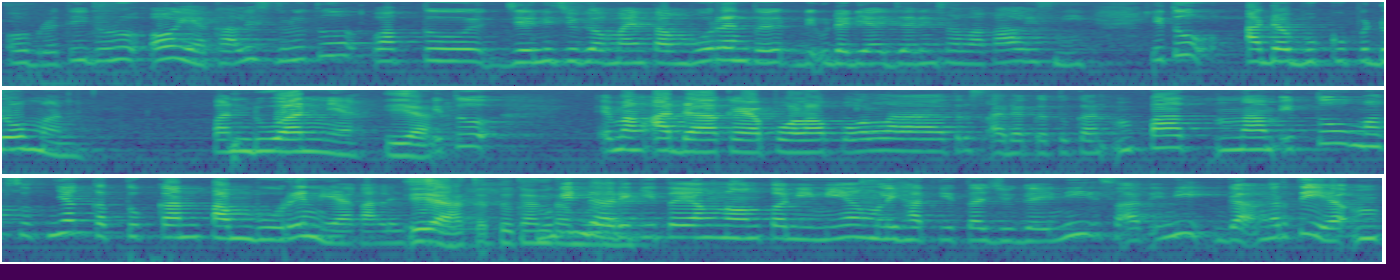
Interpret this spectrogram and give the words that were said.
Oh berarti dulu, oh ya Kalis dulu tuh waktu Jenny juga main tamburan tuh di, udah diajarin sama Kalis nih, itu ada buku pedoman, panduannya. Iya. Itu emang ada kayak pola-pola terus ada ketukan 4, 6 itu maksudnya ketukan tamburin ya kali Iya, ketukan Mungkin tamburin. dari kita yang nonton ini yang melihat kita juga ini saat ini nggak ngerti ya 4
